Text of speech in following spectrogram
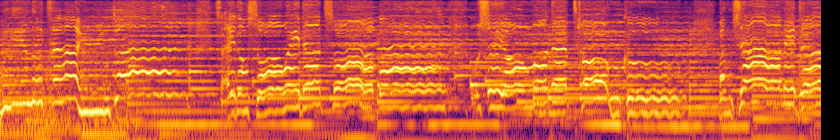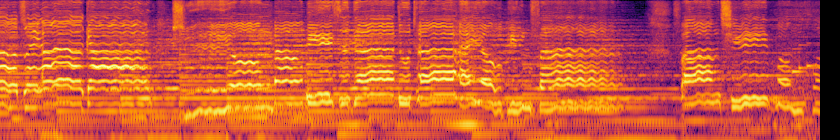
迷路在云端，才懂所谓的错，是用我的痛苦。绑架你的罪恶感，是拥抱彼此的独特，还有平凡，放弃梦幻。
